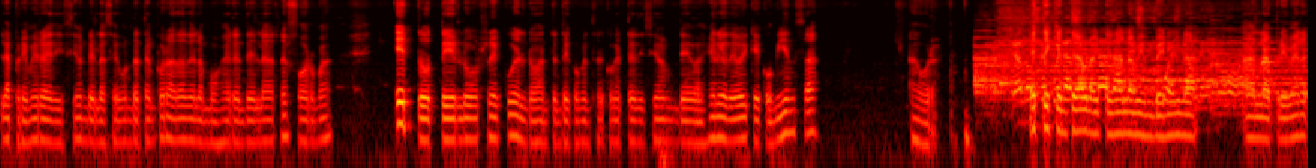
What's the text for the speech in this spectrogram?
la primera edición de la segunda temporada de Las Mujeres de la Reforma. Esto te lo recuerdo antes de comenzar con esta edición de Evangelio de hoy que comienza ahora. Este es quien te habla y te da la bienvenida a la primera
